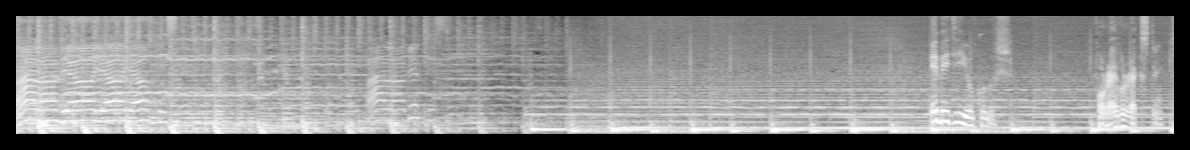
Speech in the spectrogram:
I love your, your, your kissing. Ebedi yok oluş. Forever extinct.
